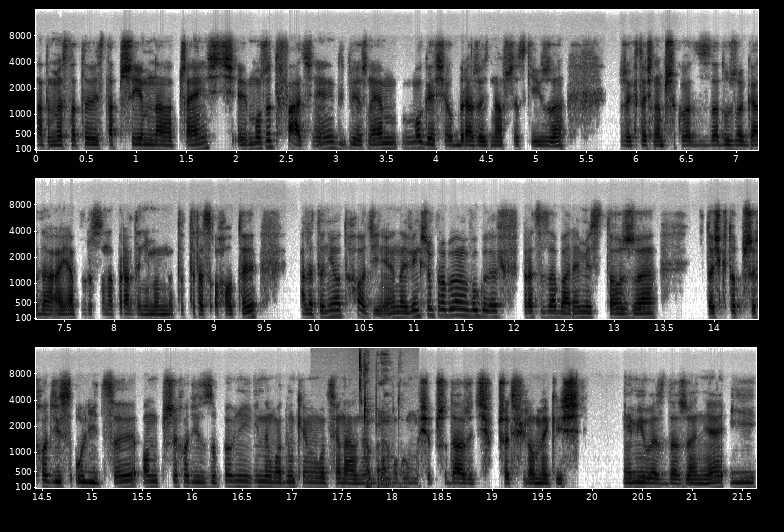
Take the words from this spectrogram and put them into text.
natomiast to jest ta przyjemna część, y, może trwać, nie? Wiesz, no ja mogę się obrażać na wszystkich, że, że ktoś na przykład za dużo gada, a ja po prostu naprawdę nie mam na to teraz ochoty, ale to nie odchodzi, nie? Największym problemem w ogóle w pracy za barem jest to, że ktoś, kto przychodzi z ulicy, on przychodzi z zupełnie innym ładunkiem emocjonalnym, bo mogło mu się przydarzyć przed chwilą jakieś niemiłe zdarzenie i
